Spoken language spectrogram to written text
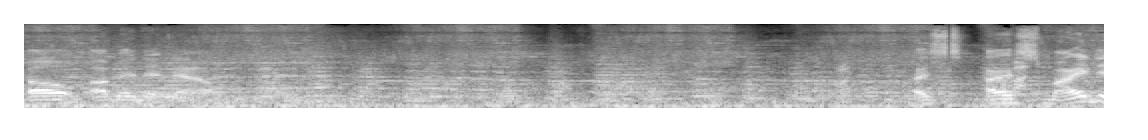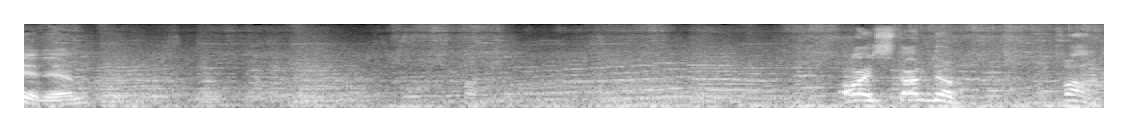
Oh, I'm in it now. I, I smited him. Oh, I stunned him. Fuck.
